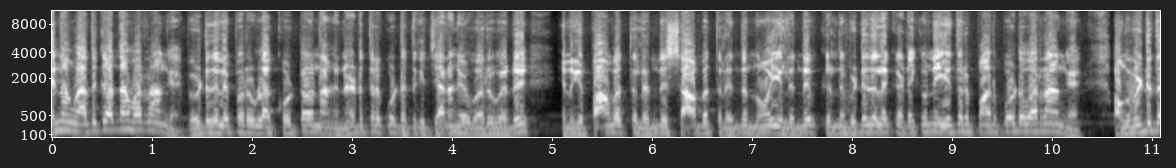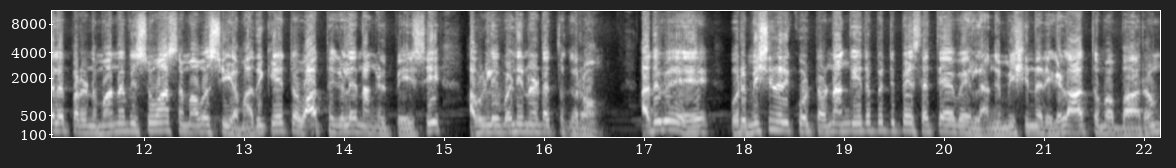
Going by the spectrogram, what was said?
ஏன்னா அவங்க அதுக்காக தான் வர்றாங்க. விடுதலை பெருவிழா கூட்டம் நாங்கள் நடத்துகிற கூட்டத்துக்கு ஜனங்க வருவது எனக்கு பாவத்திலேருந்து சாபத்திலேருந்து நோயிலேருந்து விடுதலை கிடைக்கும்னு எதிர்பார்ப்போடு வர்றாங்க. அவங்க விடுதலை பெறணுமான விசுவாசம் அவசியம். அதுக்கேற்ற வார்த்தைகளை நாங்கள் பேசி அவர்களை வழி நடத்துகிறோம் அதுவே ஒரு மிஷினரி கூட்டம்னா அங்கே இதை பற்றி பேச தேவையில்லை. அங்க மிஷினரிகள் ஆத்ம பாரம்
